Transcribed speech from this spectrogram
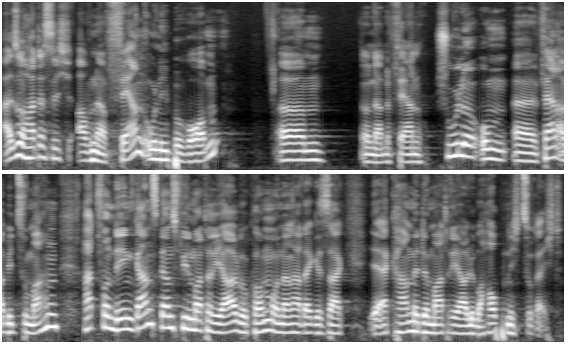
Also hat er sich auf einer Fernuni beworben. Ähm, und eine Fernschule, um äh, Fernabi zu machen, hat von denen ganz, ganz viel Material bekommen und dann hat er gesagt, er kam mit dem Material überhaupt nicht zurecht.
